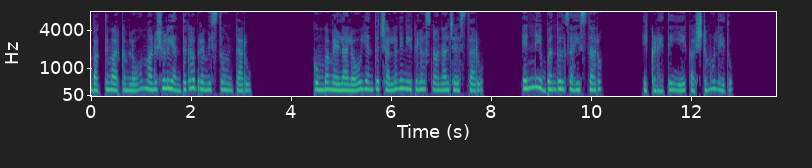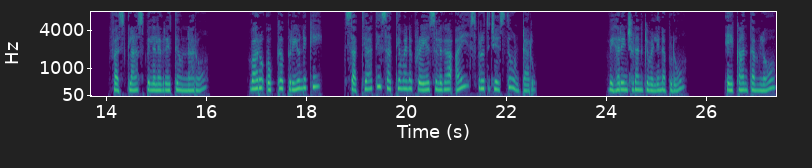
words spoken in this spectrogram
భక్తి మార్గంలో మనుషులు ఎంతగా భ్రమిస్తూ ఉంటారు. కుంభమేళాలో ఎంత చల్లని నీటిలో స్నానాలు చేస్తారు. ఎన్ని ఇబ్బందులు సహిస్తారు. ఇక్కడైతే ఏ కష్టమూ లేదు. ఫస్ట్ క్లాస్ పిల్లలెవరైతే ఉన్నారో వారు ఒక్క ప్రియునికి సత్యాతి సత్యమైన ప్రేయసులుగా అయి స్మృతి చేస్తూ ఉంటారు. విహరించడానికి వెళ్ళినప్పుడు ఏకాంతంలో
